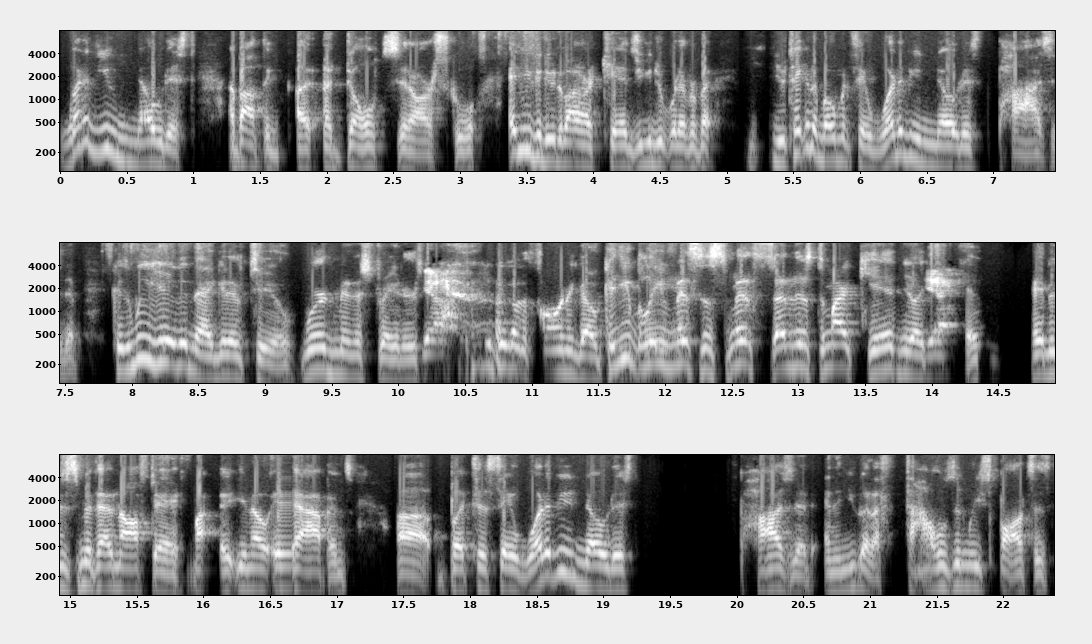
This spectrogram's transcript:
What have you noticed about the uh, adults in our school? And you can do it about our kids, you can do whatever, but you're taking a moment to say, what have you noticed positive? Because we hear the negative too. We're administrators. Yeah. You pick up the phone and go, can you believe Mrs. Smith said this to my kid? And you're like, yeah. hey, hey, Mrs. Smith had an off day. My, you know, it happens. Uh, but to say, what have you noticed positive? And then you got a thousand responses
